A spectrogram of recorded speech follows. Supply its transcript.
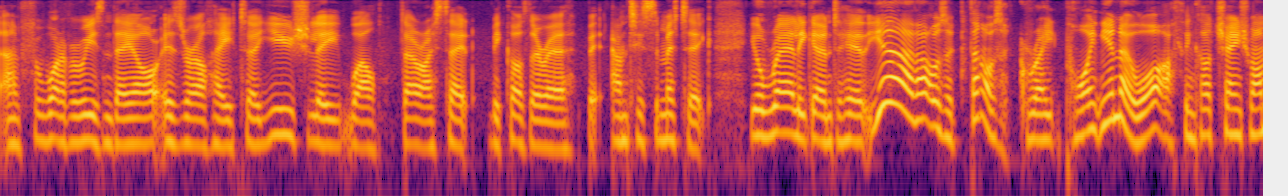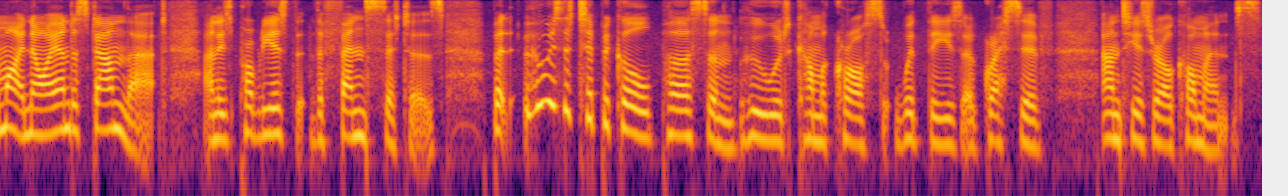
and for whatever reason they are Israel hater, usually, well, dare I say it, because they're a bit anti-Semitic, you're rarely going to hear, yeah, that was a that was a great point. You know what? I think I'll change my mind. Now, I understand that, and it probably is the, the fence sitters. But who is the typical person who would come across with these aggressive anti-Israel comments?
